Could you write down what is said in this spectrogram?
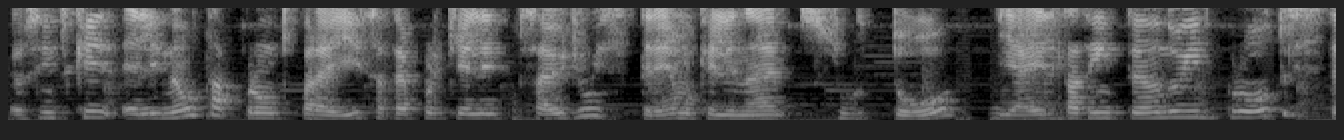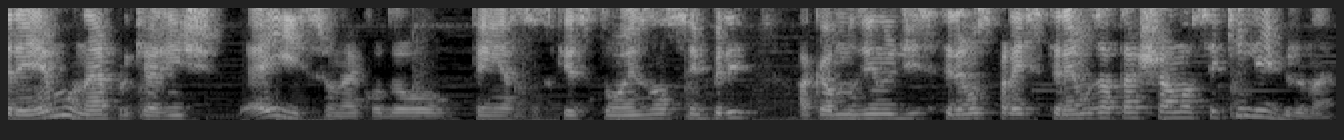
Eu sinto que ele não tá pronto pra isso, até porque ele saiu de um extremo que ele, né, surtou, e aí ele tá tentando ir pro outro extremo, né? Porque a gente. É isso, né? Quando tem essas questões, nós sempre acabamos indo de extremos pra extremos até achar nosso equilíbrio, né?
